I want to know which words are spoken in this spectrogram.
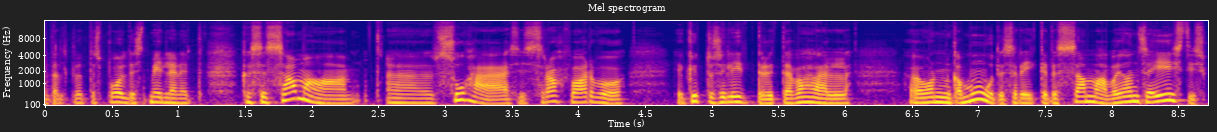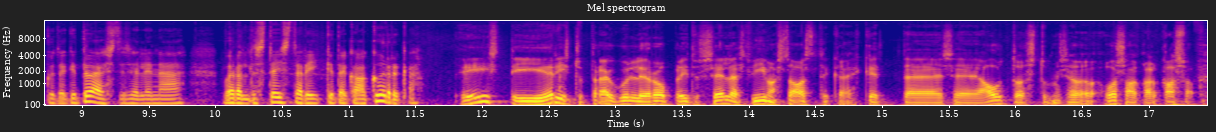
jämedalt võttes poolteist miljonit, kas seesama äh, suhe siis rahvaarvu ja kütuseliitrite vahel on ka muudes riikides sama või on see Eestis kuidagi tõesti selline võrreldes teiste riikidega kõrge? Eesti eristub praegu küll Euroopa Liidus sellest viimaste aastatega, ehk et äh, see autostumise osakaal kasvab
